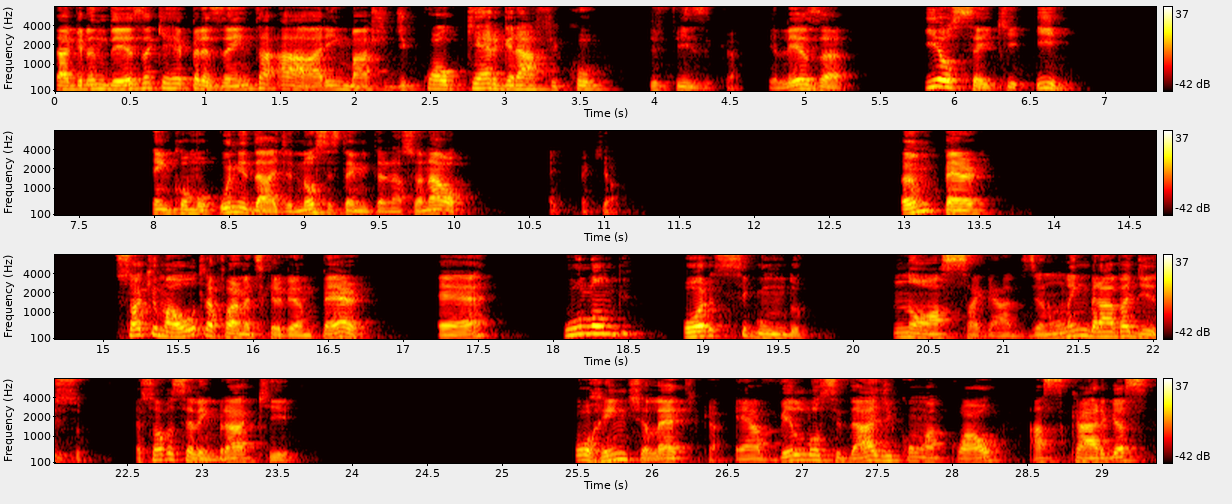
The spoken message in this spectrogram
da grandeza que representa a área embaixo de qualquer gráfico de física, beleza? E eu sei que I tem como unidade no sistema internacional, aqui ó, ampere. Só que uma outra forma de escrever ampere é coulomb por segundo. Nossa, Gabs, eu não lembrava disso. É só você lembrar que corrente elétrica é a velocidade com a qual as cargas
